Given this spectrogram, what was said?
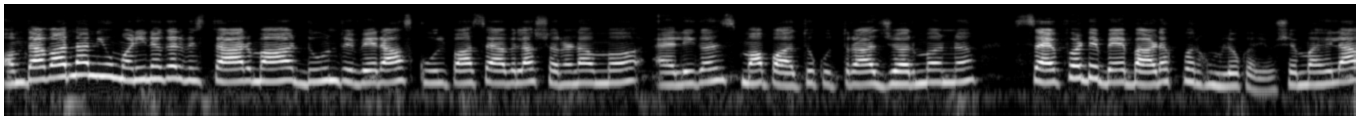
અમદાવાદના ન્યૂ મણિનગર વિસ્તારમાં ડૂન રિવેરા સ્કૂલ પાસે આવેલા શરણમ એલિગન્સમાં પાલતુ કૂતરા જર્મન સેફર્ડે બે બાળક પર હુમલો કર્યો છે. મહિલા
